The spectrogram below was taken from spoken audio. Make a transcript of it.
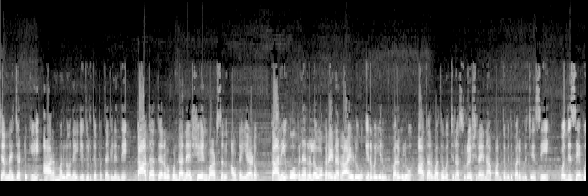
చెన్నై జట్టుకి ఆరంభంలోనే ఎదురుదెబ్బ తగిలింది. ఖాతా తెరవకుండానే షేన్ వాట్సన్ అవుట్ అయ్యాడు. కానీ ఓపెనర్లలో ఒకరైన రాయుడు ఇరవై ఎనిమిది పరుగులు ఆ తర్వాత వచ్చిన సురేష్ రైనా పంతొమ్మిది పరుగులు చేసి కొద్దిసేపు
